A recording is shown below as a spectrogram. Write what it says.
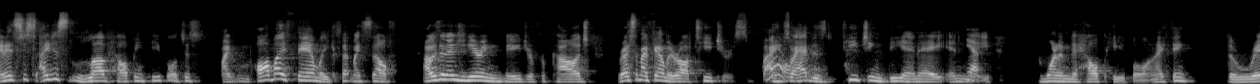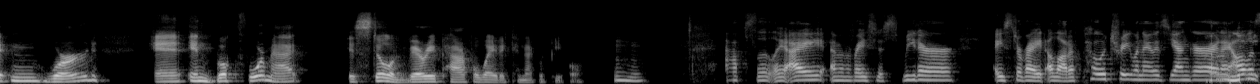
and it's just i just love helping people. Just my all my family except myself. I was an engineering major for college. The rest of my family are all teachers. Oh. so i had this teaching dna in yep. me wanting to help people. And i think the written word and in book format is still a very powerful way to connect with people. Mm-hmm. absolutely. I am a voracious reader. I used to write a lot of poetry when i was younger and i always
